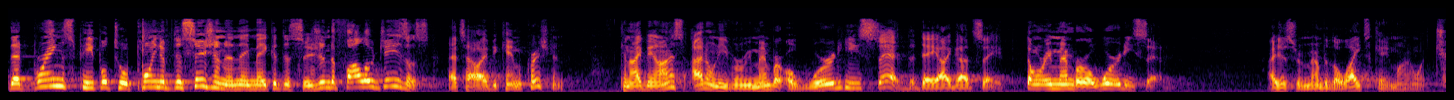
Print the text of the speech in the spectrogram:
that brings people to a point of decision and they make a decision to follow Jesus. That's how I became a Christian. Can I be honest? I don't even remember a word he said the day I got saved. Don't remember a word he said. I just remember the lights came on. I went,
